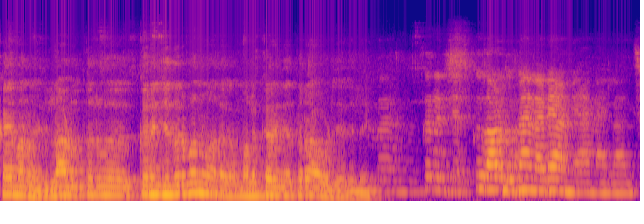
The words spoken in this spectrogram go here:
काय बनवायचं? लाडू तर अं, करंज्या तर बनवा लागा मला करंज्या तर आवडते त्याला करंजाच लाडू जाणार? आहे आम्ही आणायला आज.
